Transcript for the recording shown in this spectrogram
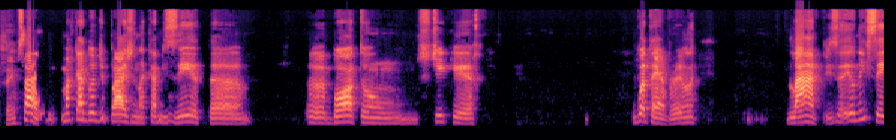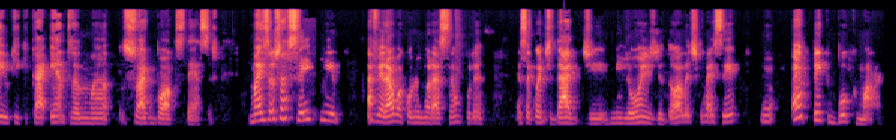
Sim. Sabe? Marcador de página, camiseta, uh, bottom, sticker, whatever. Lápis, eu nem sei o que, que entra numa swag box dessas. Mas eu já sei que haverá uma comemoração por essa quantidade de milhões de dólares que vai ser um Epic Bookmark.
